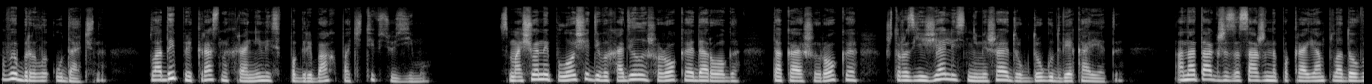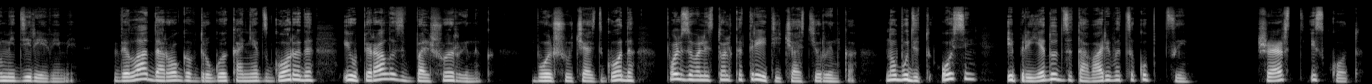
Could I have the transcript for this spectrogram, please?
выбрала удачно — Плоды прекрасно хранились в погребах почти всю зиму. С мощёной площади выходила широкая дорога, такая широкая, что разъезжались, не мешая друг другу, две кареты. Она также засажена по краям плодовыми деревьями. Вела дорога в другой конец города и упиралась в большой рынок. Большую часть года пользовались только третьей частью рынка, но будет осень, и приедут затовариваться купцы. Шерсть и скот.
